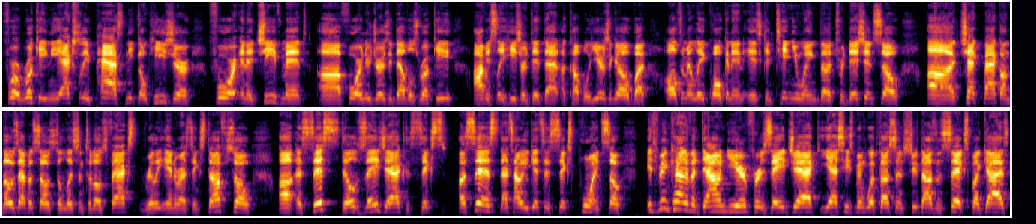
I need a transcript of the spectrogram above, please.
for a rookie, and he actually passed Nico Hischier for an achievement uh, for a New Jersey Devils rookie. Obviously, Hischier did that a couple years ago, but ultimately, Kuokkanen is continuing the tradition. So, uh, check back on those episodes to listen to those facts. Really interesting stuff. So, uh, assists, still Zajac, six assists. That's how he gets his six points. So, It's been kind of a down year for Zajac. Yes, he's been with us since 2006, but guys,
